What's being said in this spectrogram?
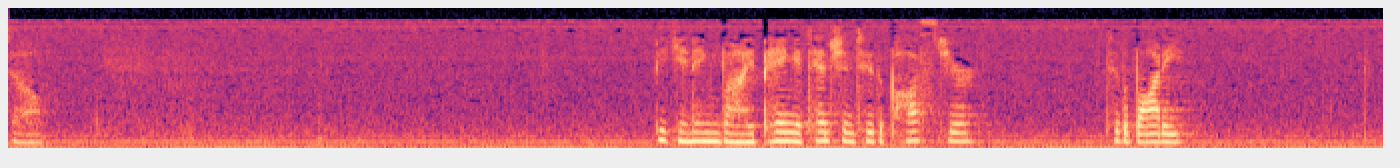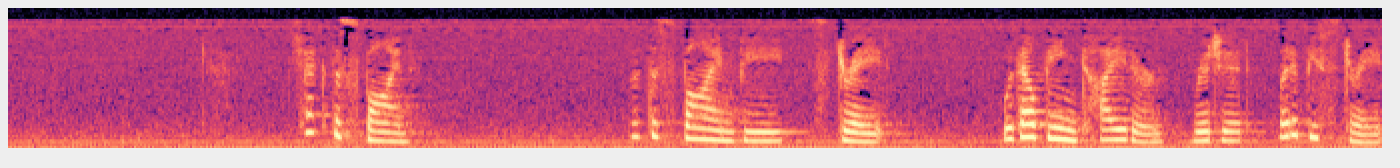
So, beginning by paying attention to the posture, to the body. Check the spine. Let the spine be straight. Without being tight or rigid, let it be straight.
